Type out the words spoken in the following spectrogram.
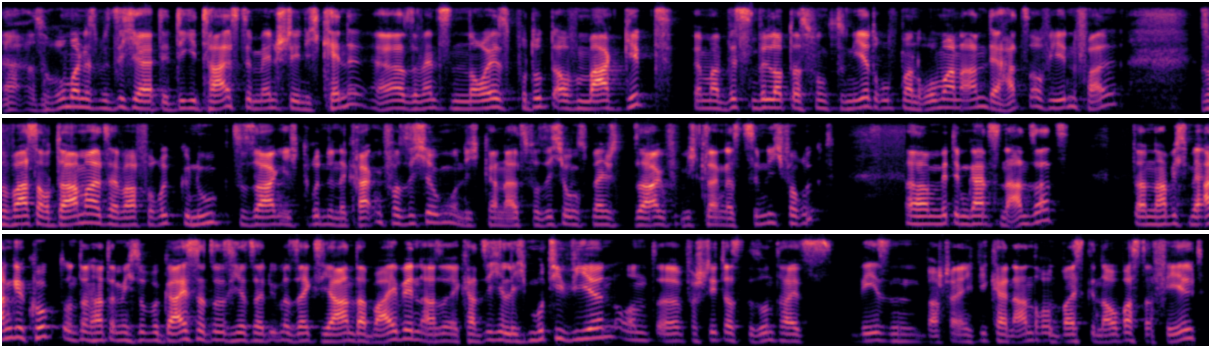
Ja, also Roman ist mit Sicherheit der digitalste Mensch, den ich kenne. Ja, also wenn es ein neues Produkt auf dem Markt gibt, wenn man wissen will, ob das funktioniert, ruft man Roman an. Der hat es auf jeden Fall. So war es auch damals. Er war verrückt genug zu sagen, ich gründe eine Krankenversicherung und ich kann als Versicherungsmensch sagen, für mich klang das ziemlich verrückt äh, mit dem ganzen Ansatz. Dann habe ich es mir angeguckt und dann hat er mich so begeistert, dass ich jetzt seit über sechs Jahren dabei bin. Also er kann sicherlich motivieren und äh, versteht das Gesundheitswesen wahrscheinlich wie kein anderer und weiß genau, was da fehlt.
